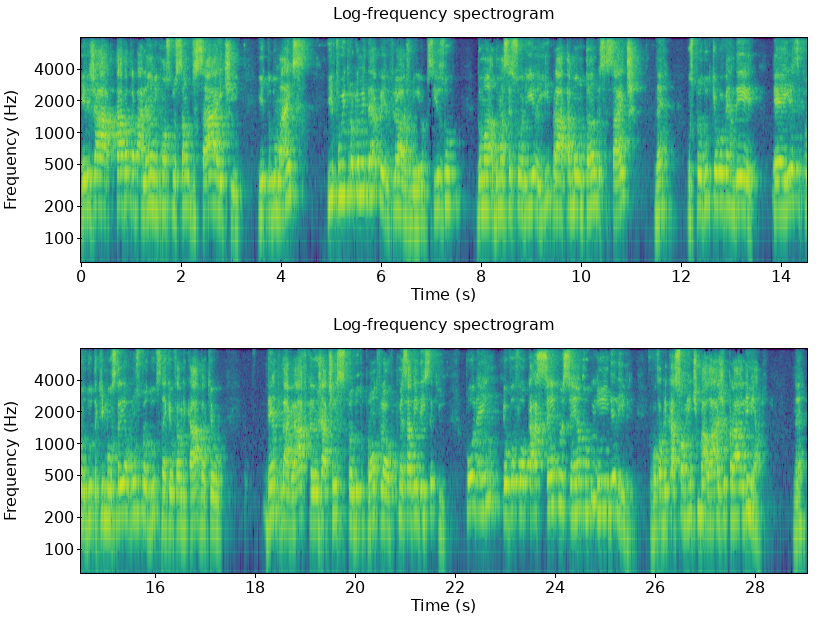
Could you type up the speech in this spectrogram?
ele já estava trabalhando em construção de site e tudo mais. E fui troquei uma ideia com ele. Falei, ó, oh, Juninho, eu preciso de uma, de uma assessoria aí para estar tá montando esse site, né? Os produtos que eu vou vender é esse produto aqui. Mostrei alguns produtos né, que eu fabricava, que eu, dentro da gráfica, eu já tinha esses produtos prontos. Falei, ó, vou começar a vender isso aqui. Porém, eu vou focar 100% em delivery. Eu vou fabricar somente embalagem para alimento, né?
